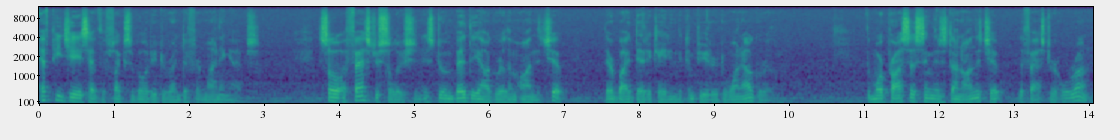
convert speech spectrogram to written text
FPGAs have the flexibility to run different mining apps. So a faster solution is to embed the algorithm on the chip, thereby dedicating the computer to one algorithm. The more processing that is done on the chip, the faster it will run.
